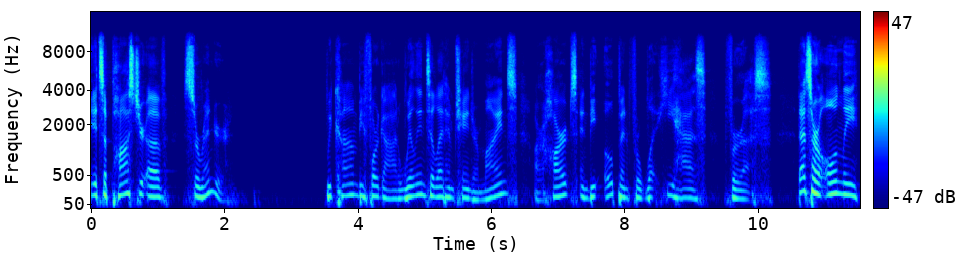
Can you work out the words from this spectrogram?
it's a posture of surrender. We come before God willing to let Him change our minds, our hearts, and be open for what He has for us. That's our only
